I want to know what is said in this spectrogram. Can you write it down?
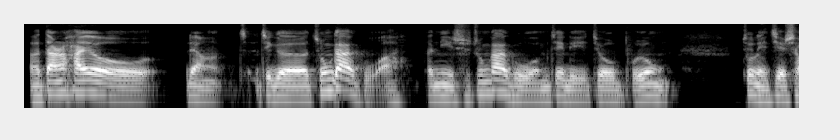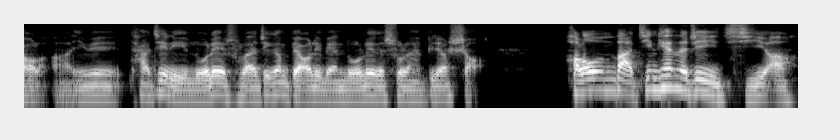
啊，当然还有两这个中概股啊等你是，中概股我们这里就不用。重点介绍了啊，因为它这里罗列出来这根表里边罗列的数量还比较少。好了，我们把今天的这一集啊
